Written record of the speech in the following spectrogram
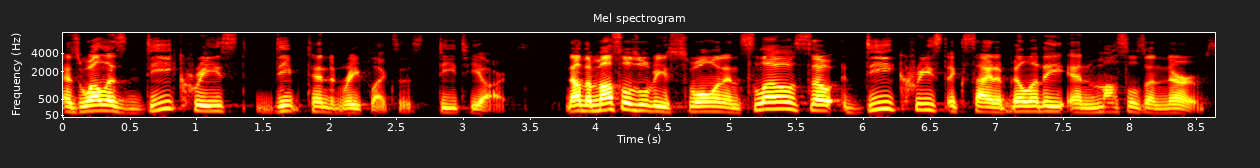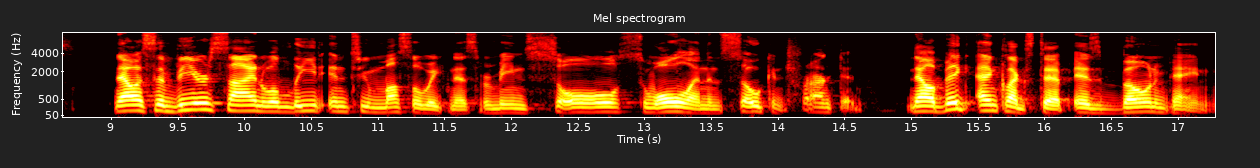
as well as decreased deep tendon reflexes, DTRs. Now the muscles will be swollen and slow, so decreased excitability in muscles and nerves. Now a severe sign will lead into muscle weakness from being so swollen and so contracted. Now a big NCLEX tip is bone pain,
